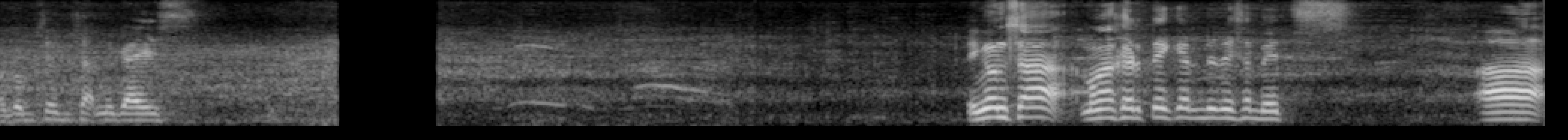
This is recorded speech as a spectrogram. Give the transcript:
mag-observe sa mi guys. Ingon sa mga caretaker diri sa beach ah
